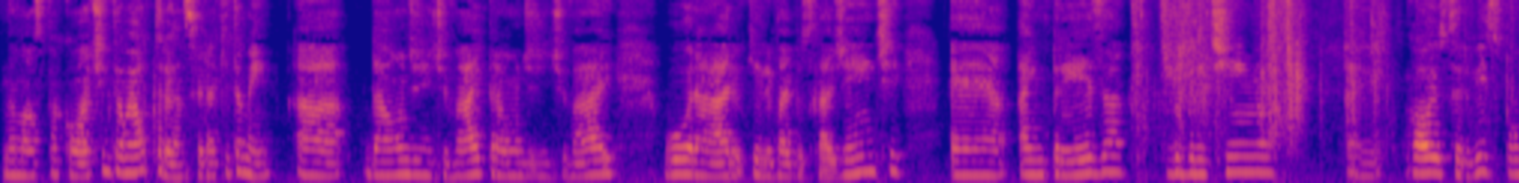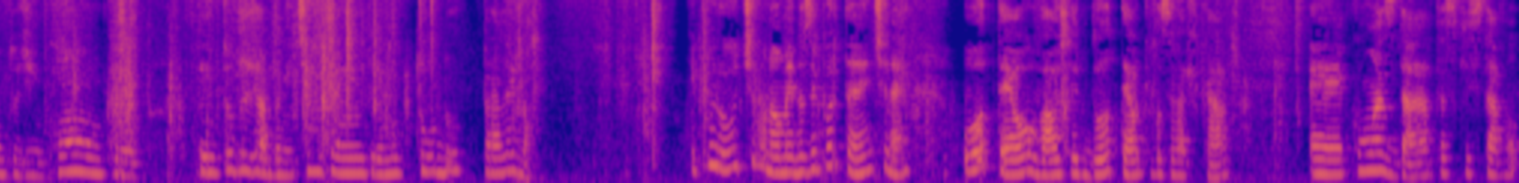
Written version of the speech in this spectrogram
no nosso pacote, então é o transfer. Aqui também, a, da onde a gente vai, para onde a gente vai, o horário que ele vai buscar a gente, é, a empresa, tudo bonitinho, é, qual é o serviço, ponto de encontro, tem tudo já bonitinho, então eu imprimo tudo para levar. E por último, não menos importante, né, o hotel, o voucher do hotel que você vai ficar, é, com as datas que estavam,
